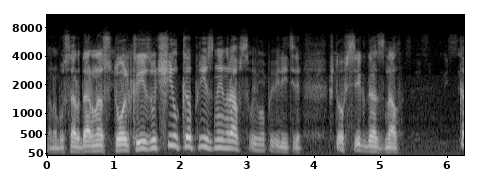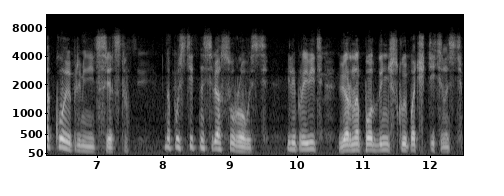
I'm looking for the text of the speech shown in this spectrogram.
Но Набусардар настолько изучил капризный нрав своего повелителя, что всегда знал, какое применить средство: напустить на себя суровость или проявить верноподданническую почтительность.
